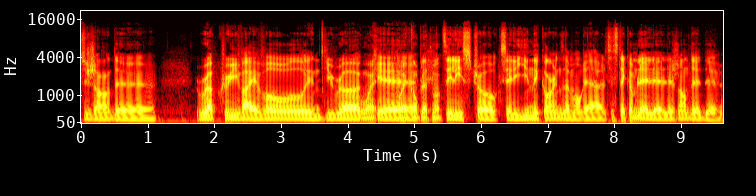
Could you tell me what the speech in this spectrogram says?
du genre de rock revival, indie rock. Ouais, euh, Ouais, complètement. tu sais, les Strokes, les Unicorns à Montréal. Tu sais, C'était comme le, le- le genre de, de-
